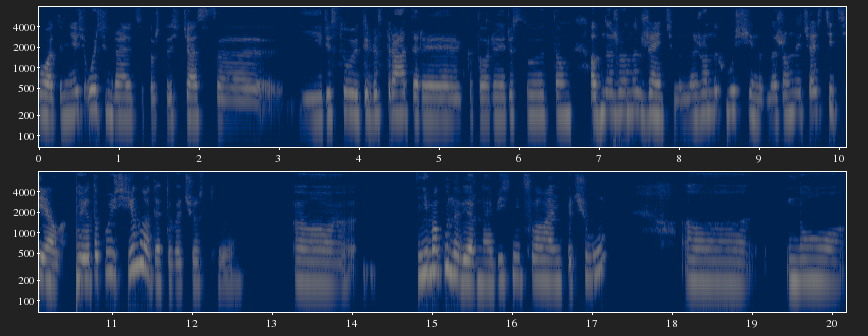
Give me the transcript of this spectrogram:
Вот, и мне очень нравится то, что сейчас э, и рисуют иллюстраторы, которые рисуют там обнаженных женщин, обнаженных мужчин, обнаженные части тела. Но я такую силу от этого чувствую. А, не могу, наверное, объяснить словами, почему, а, но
